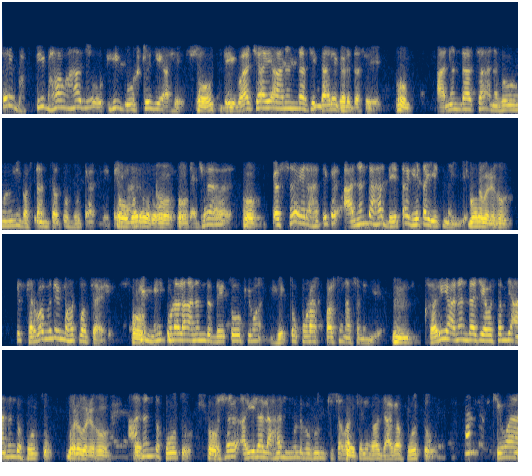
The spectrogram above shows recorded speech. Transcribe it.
तर भक्तिभाव हा जो ही गोष्ट जी आहे हो. देवाच्या या आनंदाचे कार्य घडत असेल हो. आनंदाचा अनुभव म्हणून भक्तांचा तो होत असते. हो बरोबर हो हो. त्याच्या कसं आहे राहते की आनंद हा देता घेता येत नाहीये. बरोबर हो. सर्वांमध्ये महत्वाचं आहे. की मी कोणाला आनंद देतो किंवा घेतो कोणापासून असं नाहीये. खरी आनंदाची अवस्था म्हणजे आनंद होतो. बरोबर हो. आनंद होतो. जसं आईला लहान मुलं बघून तिचा वाचलेला भाव जागा होतो किंवा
